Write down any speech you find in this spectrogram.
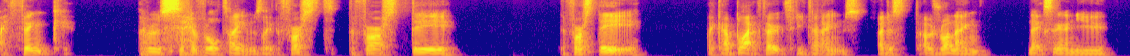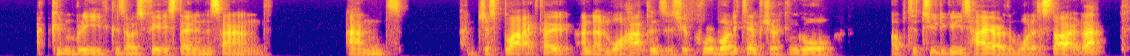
I think there was several times like the first the first day the first day like I blacked out three times. I just I was running. Next thing I knew I couldn't breathe because I was face down in the sand and I just blacked out. And then what happens is your core body temperature can go up to two degrees higher than what it started at. And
